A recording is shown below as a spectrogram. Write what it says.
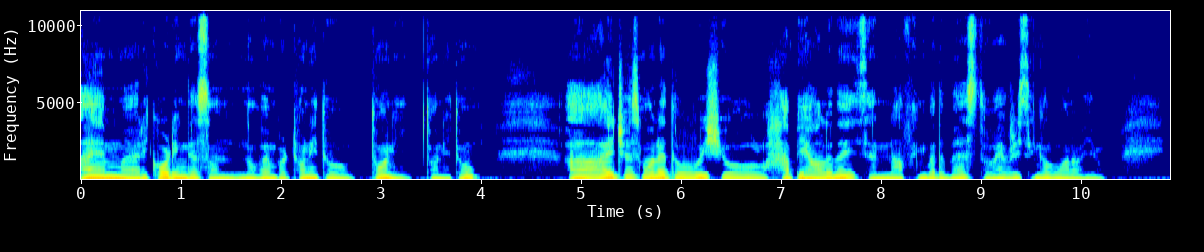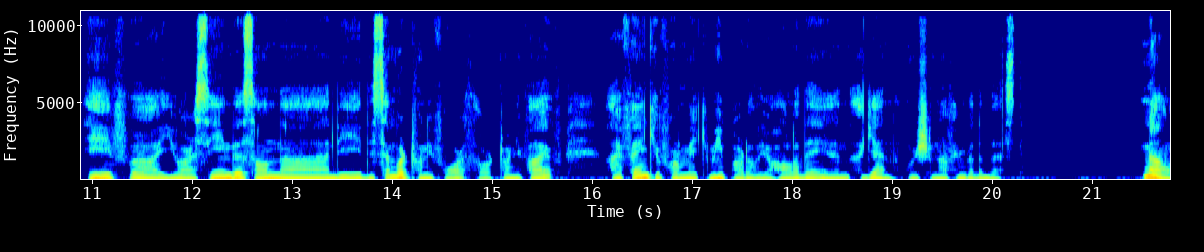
I am uh, recording this on November 22, 2022. Uh, I just wanted to wish you all happy holidays and nothing but the best to every single one of you. If uh, you are seeing this on uh, the December 24th or 25, I thank you for making me part of your holiday and again, wish you nothing but the best. Now,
